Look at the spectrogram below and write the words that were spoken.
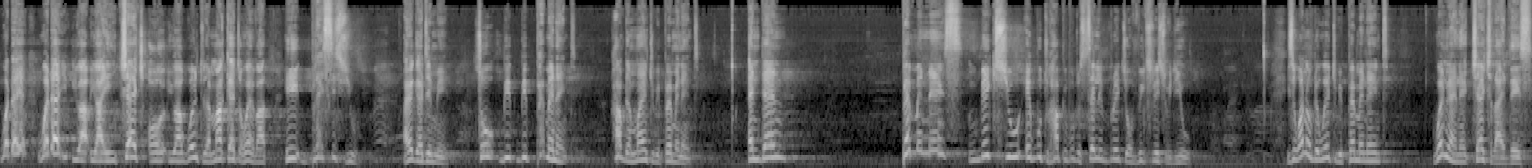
Whether, whether you, are, you are in church or you are going to the market or wherever, he blesses you. Are you getting me? So be, be permanent. Have the mind to be permanent. And then permanence makes you able to have people to celebrate your victories with you. You see, one of the ways to be permanent when you're in a church like this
